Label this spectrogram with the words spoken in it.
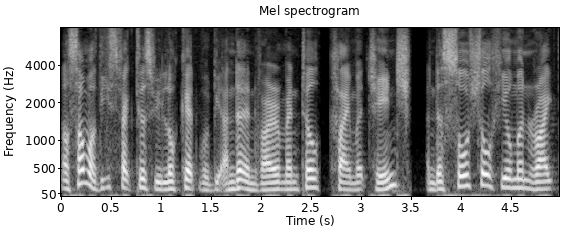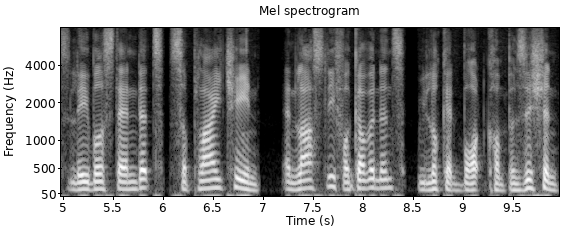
Now, some of these factors we look at will be under environmental, climate change, under social human rights, labor standards, supply chain, and lastly, for governance, we look at board composition.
